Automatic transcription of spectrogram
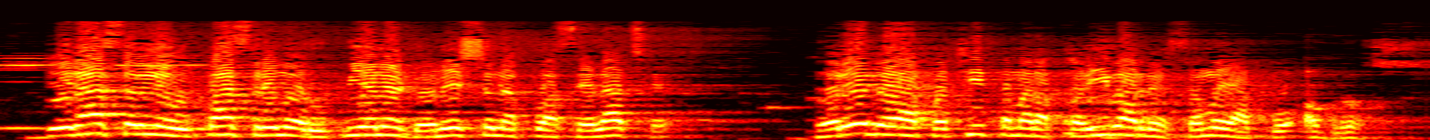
દેરાસર ને ઉપાશ્રયમાં રૂપિયાના ડોનેશન આપવા સહેલા છે. ઘરે ગયા પછી તમારા પરિવારને સમય આપવો અઘરો છે.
